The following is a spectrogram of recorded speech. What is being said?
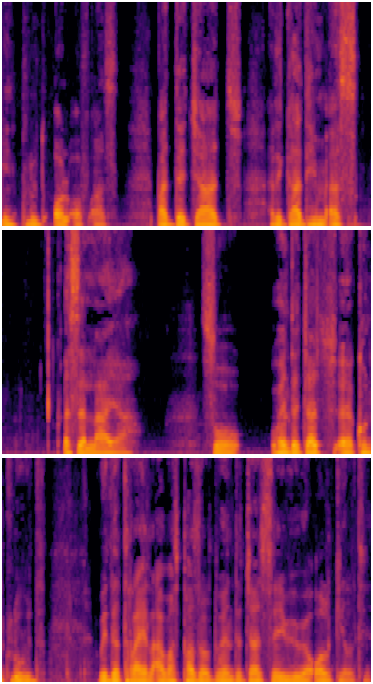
include all of us. But the judge regarded him as as a liar. So when the judge uh, concluded with the trial, I was puzzled when the judge said we were all guilty.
